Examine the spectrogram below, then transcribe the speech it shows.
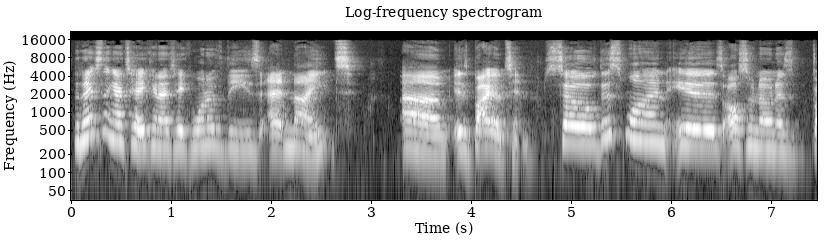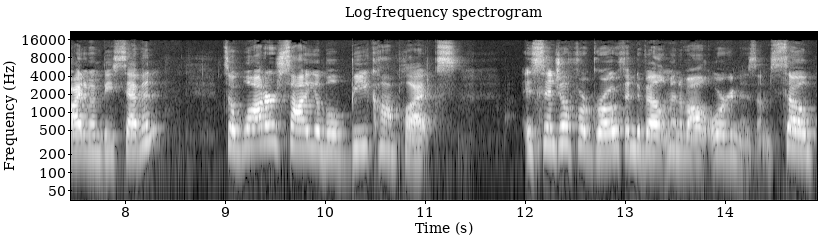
The next thing I take, and I take one of these at night, um, is biotin. So this one is also known as vitamin B7. It's a water soluble B complex essential for growth and development of all organisms. So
